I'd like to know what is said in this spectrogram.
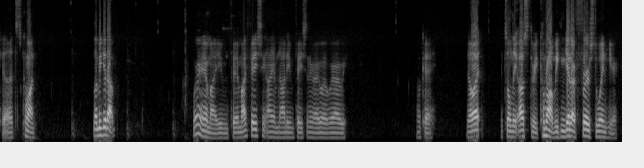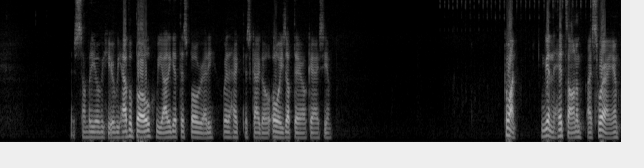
Okay, let's, come on. Let me get up. Where am I even? Am I facing? I am not even facing the right way. Where are we? Okay. You know what? It's only us three. Come on, we can get our first win here. There's somebody over here. We have a bow. We gotta get this bow ready. Where the heck did this guy go? Oh, he's up there. Okay, I see him. Come on. I'm getting the hits on him. I swear I am.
